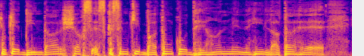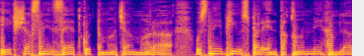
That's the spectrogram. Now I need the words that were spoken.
क्योंकि दीनदार शख्स इस किस्म की बातों को ध्यान में नहीं लाता है। एक शख्स ने जैद को तमाचा मारा उसने भी उस पर इंतकाम में हमला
